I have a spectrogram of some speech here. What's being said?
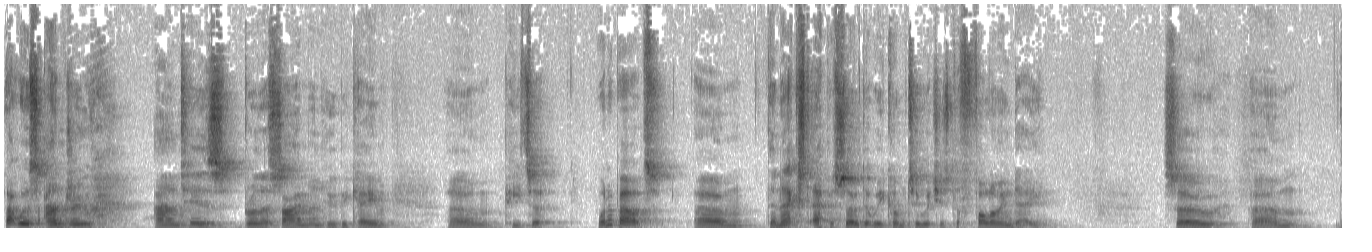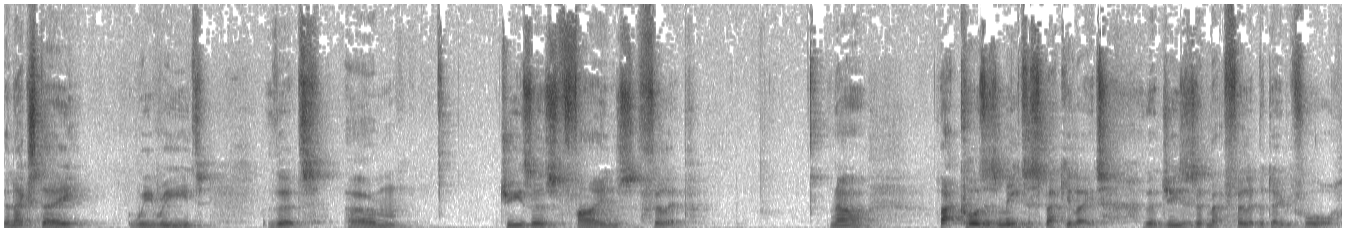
That was Andrew and his brother Simon, who became um, Peter. What about um, the next episode that we come to, which is the following day? So, um, the next day we read that um, Jesus finds Philip. Now, that causes me to speculate that Jesus had met Philip the day before.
